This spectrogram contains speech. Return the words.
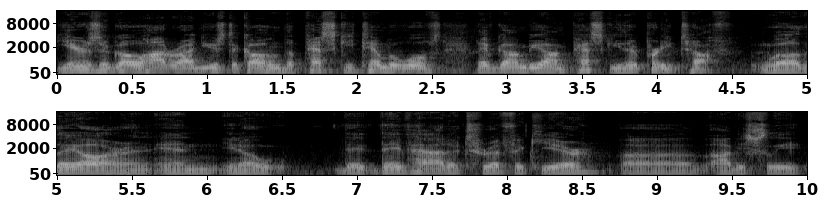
Years ago, Hot Rod used to call them the pesky Timberwolves. They've gone beyond pesky. They're pretty tough. Well, they are, and, and you know they they've had a terrific year. Uh, obviously,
